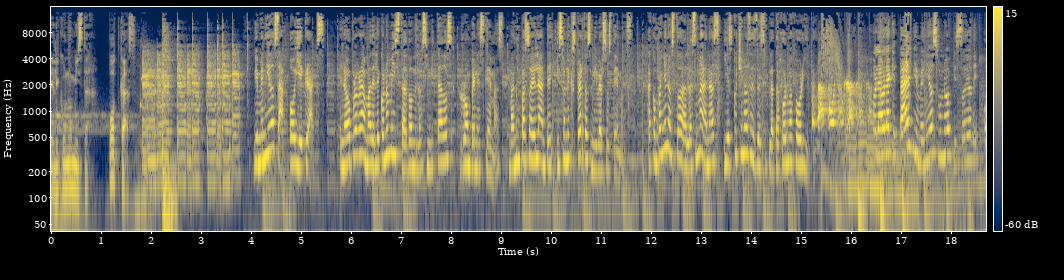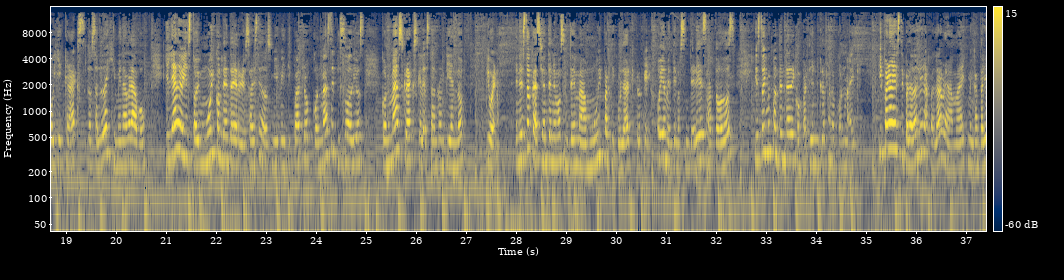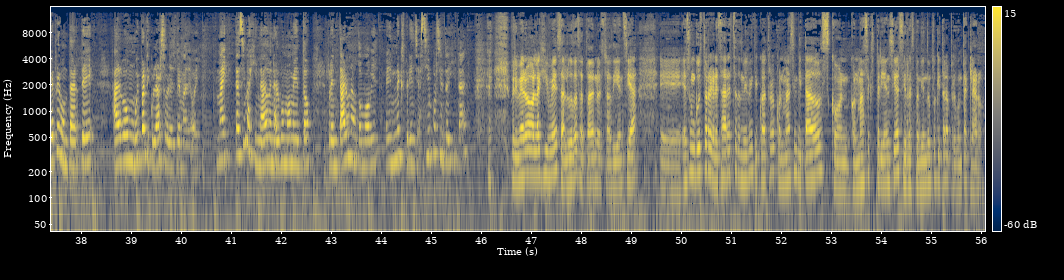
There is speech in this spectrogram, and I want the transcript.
El Economista, podcast. Bienvenidos a Oye Cracks, el nuevo programa del Economista donde los invitados rompen esquemas, van un paso adelante y son expertos en diversos temas. Acompáñenos todas las semanas y escúchenos desde su plataforma favorita. Hola, hola, ¿qué tal? Bienvenidos a un nuevo episodio de Oye Cracks. Los saluda Jimena Bravo y el día de hoy estoy muy contenta de regresar este 2024 con más episodios, con más cracks que la están rompiendo. Y bueno, en esta ocasión tenemos un tema muy particular que creo que obviamente nos interesa a todos y estoy muy contenta de compartir el micrófono con Mike. Y para esto y para darle la palabra a Mike, me encantaría preguntarte algo muy particular sobre el tema de hoy. Mike, ¿te has imaginado en algún momento rentar un automóvil en una experiencia 100% digital? Primero, hola Jimé, saludos a toda nuestra audiencia. Eh, es un gusto regresar a este 2024 con más invitados, con, con más experiencias y respondiendo un poquito a la pregunta, claro.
